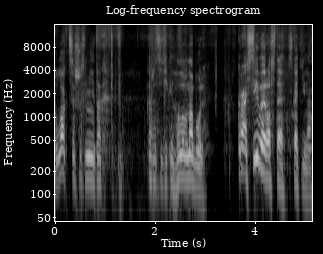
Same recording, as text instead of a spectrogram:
Портулак це щось мені так кажеться тільки головна боль. Красивий росте скотіна.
